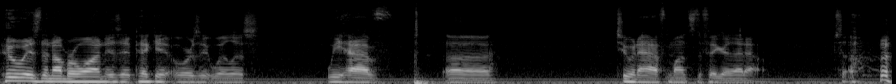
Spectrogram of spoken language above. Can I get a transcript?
Who is the number one? Is it Pickett or is it Willis? We have uh, two and a half months to figure that out. So.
